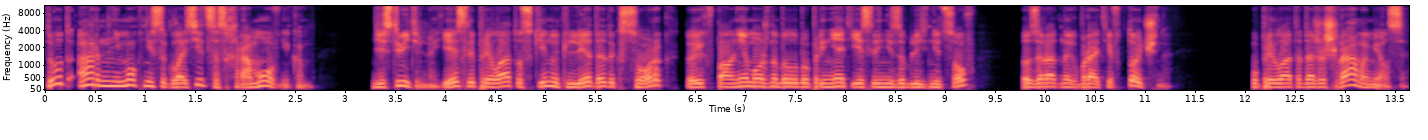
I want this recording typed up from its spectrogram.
Тут Арн не мог не согласиться с храмовником. Действительно, если прилату скинуть лет эдак 40, то их вполне можно было бы принять, если не за близнецов, то за родных братьев точно. У прилата даже шрам имелся,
